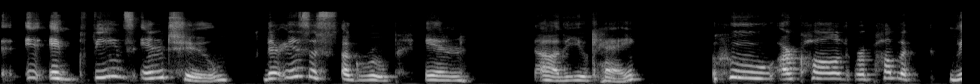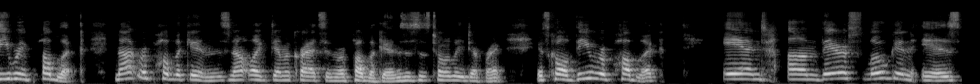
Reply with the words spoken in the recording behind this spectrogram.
it, it, feeds into there is a, a group in uh, the UK who are called Republic the Republic, not Republicans, not like Democrats and Republicans. This is totally different. It's called the Republic. And um, their slogan is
